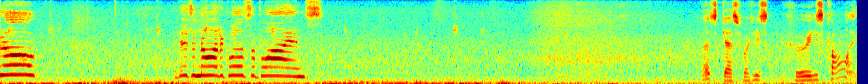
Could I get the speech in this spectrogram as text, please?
Oh no! He doesn't know how to close the blinds. Let's guess what he's who he's calling.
